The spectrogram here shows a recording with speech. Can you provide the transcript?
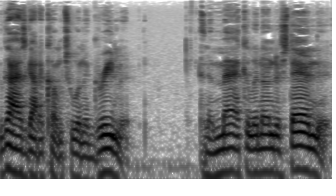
You guys got to come to an agreement, an immaculate understanding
